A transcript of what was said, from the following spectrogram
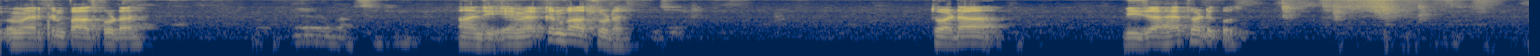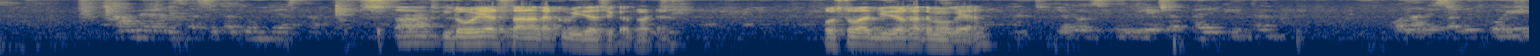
ਅਮਰੀਕਨ ਪਾਸਪੋਰਟ ਆ। ਹਾਂਜੀ ਅਮਰੀਕਨ ਪਾਸਪੋਰਟ ਹੈ ਤੁਹਾਡਾ ਵੀਜ਼ਾ ਹੈ ਤੁਹਾਡੇ ਕੋਲ ਆ ਮੇਰਾ ਵੀਜ਼ਾ ਸੀਗਾ 2017 ਸਤਾਰਾਂ ਚ 2017 ਤੱਕ ਵੀਜ਼ਾ ਸੀਗਾ ਤੁਹਾਡਾ ਉਸ ਤੋਂ ਬਾਅਦ ਵੀਜ਼ਾ ਖਤਮ ਹੋ ਗਿਆ ਹਾਂਜੀ ਜਦੋਂ ਅਸੀਂ ਇੰਗਲਿਸ਼ ਅਪਲਾਈ ਕੀਤਾ ਉਹਨਾਂ ਨੇ ਸਾਨੂੰ ਕੋਈ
